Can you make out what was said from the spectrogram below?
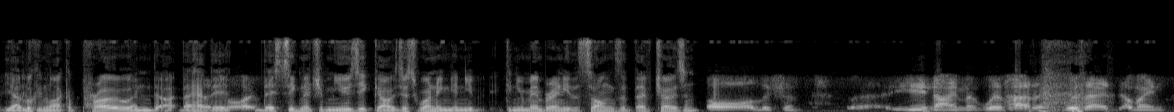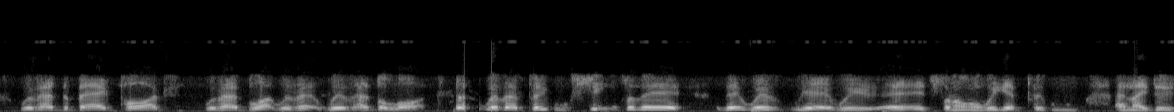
yeah, looking like a pro, and uh, they have That's their right. their signature music. I was just wondering, can you can you remember any of the songs that they've chosen? Oh, listen, uh, you name it, we've had it. We've had, I mean, we've had the bagpipes, we've had blood, we've had, we've had the lot. we've had people sing for their, their we've, yeah, we, it's phenomenal. We get people and they do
